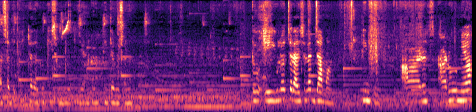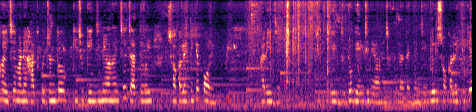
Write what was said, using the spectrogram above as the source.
আর সাথে পিঠটা দেখো কি সুন্দর ডিজাইন করা ফিতে বসানো। তো এইগুলো হচ্ছে রাইসনের জামা, তিনটে। আর আরও নেওয়া হয়েছে মানে হাত পর্যন্ত কিছু গেঞ্জি নেওয়া হয়েছে, যাতে ওই সকালের দিকে পরে। আর এই যে, এই দুটো গেঞ্জি নেওয়া হয়েছে, ফুলাতা গেঞ্জি। এগুলো সকালের দিকে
